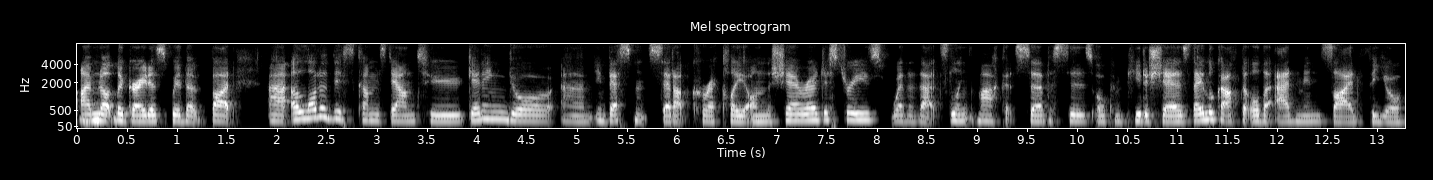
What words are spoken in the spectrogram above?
I'm not the greatest with it, but uh, a lot of this comes down to getting your um, investments set up correctly on the share registries, whether that's Link Market Services or Computershares. They look after all the admin side for your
